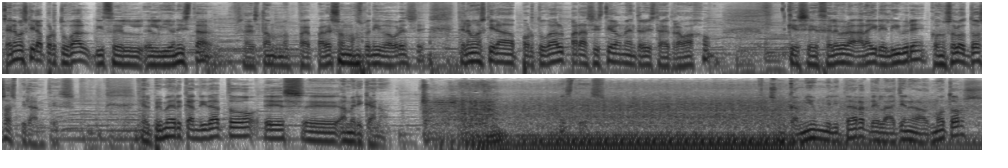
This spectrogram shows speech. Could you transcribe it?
tenemos que ir a Portugal, dice el, guionista, o sea, para eso hemos venido a Orense. Tenemos que ir a Portugal para asistir a una entrevista de trabajo que se celebra al aire libre con solo dos aspirantes. El primer candidato es americano. Este es camión militar de la General Motors,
